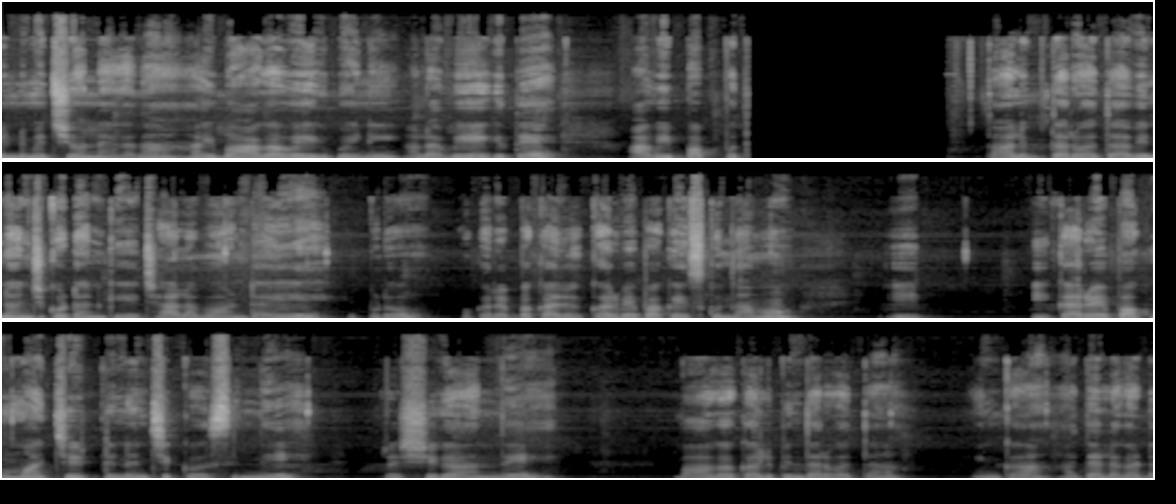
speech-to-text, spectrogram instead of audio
ఎండుమిర్చి ఉన్నాయి కదా అవి బాగా వేగిపోయినాయి. అలా వేగితే అవి పప్పు తాలింపు తర్వాత అవి నంచుకోవటానికి చాలా బాగుంటాయి. ఇప్పుడు ఒక రెబ్బ కరివేపాకు వేసుకుందాము. ఈ ఈ కరివేపాకు మా చెట్టు నుంచి కోసింది. ఫ్రెష్గా ఉంది. బాగా కలిపిన తర్వాత ఇంకా ఆ తెల్లగడ్డ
